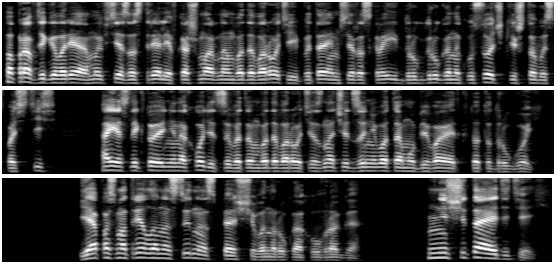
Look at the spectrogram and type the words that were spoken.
По правде говоря, мы все застряли в кошмарном водовороте и пытаемся раскроить друг друга на кусочки, чтобы спастись. А если кто и не находится в этом водовороте, значит, за него там убивает кто-то другой. Я посмотрела на сына, спящего на руках у врага. Не считая детей.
